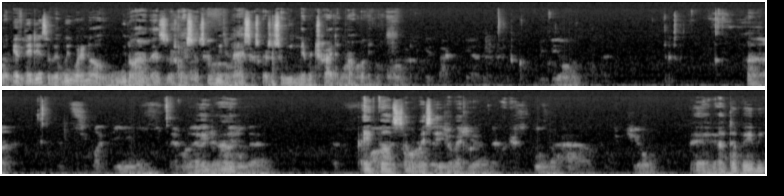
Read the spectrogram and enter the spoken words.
But if they did something, we wouldn't know. We don't have to those questions because we didn't ask those questions, so we never tried them properly. Hey, thought someone might say, come back. Hey, that's the baby.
